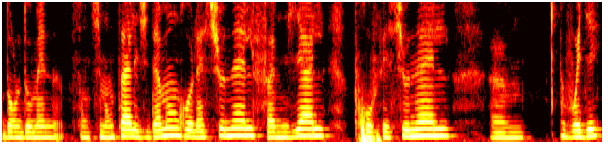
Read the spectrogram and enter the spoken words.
dans le domaine sentimental, évidemment, relationnel, familial, professionnel. Euh, voyez,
